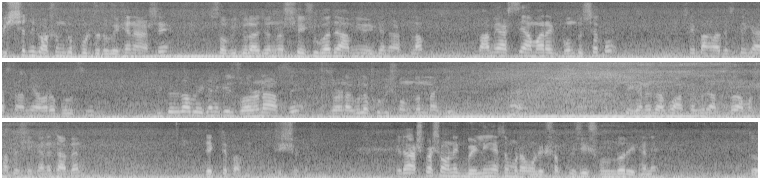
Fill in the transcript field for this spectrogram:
বিশ্ব থেকে অসংখ্য পর্যটক এখানে আসে। ছবি তোলার জন্য সেই সুবাদে আমিও এখানে আসলাম। তো আমি আসছি আমার এক বন্ধুর সাথে। সে বাংলাদেশ থেকে আসতে আমি আবারও বলছি। ভিতরে যাব, এখানে কিছু ঝর্ণা আছে। ঝর্ণাগুলো খুবই সুন্দর নাকি? হ্যাঁ সেখানে যাব, আশা করি আপনারা আমার সাথে সেখানে যাবেন। দেখতে পাবেন দৃশ্যটা। এটা আশপাশে অনেক বিল্ডিং আছে মোটামুটি সব কিছুই সুন্দর এখানে। তো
